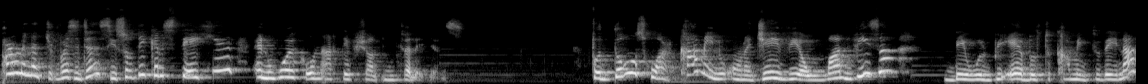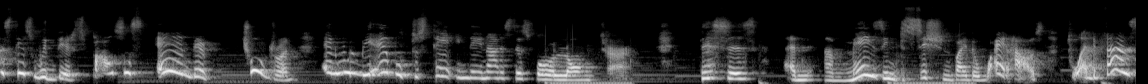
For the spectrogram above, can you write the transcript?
permanent residency so they can stay here and work on artificial intelligence. For those who are coming on a JV1 visa, they will be able to come into the United States with their spouses and their children and will be able to stay in the United States for a long term. This is an amazing decision by the White House to advance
